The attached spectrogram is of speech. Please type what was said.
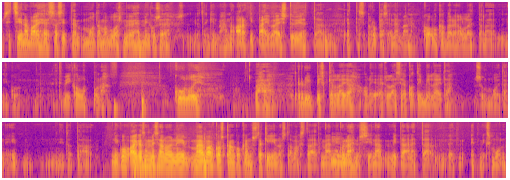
Sitten siinä vaiheessa sitten muutama vuosi myöhemmin, kun se jotenkin vähän arkipäiväistyi, että, että se rupesi enemmän koulukavereilla olla tällä niin kuin että viikonloppuna kuului vähän ryyppiskellä ja oli erilaisia kotibileitä sun muita, niin, niin, tota, niin kuin aikaisemmin sanoin, niin mä en vaan koskaan kokenut sitä kiinnostavaksi tai että mä en mm. niin kuin nähnyt siinä mitään, että, että, että miksi mun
